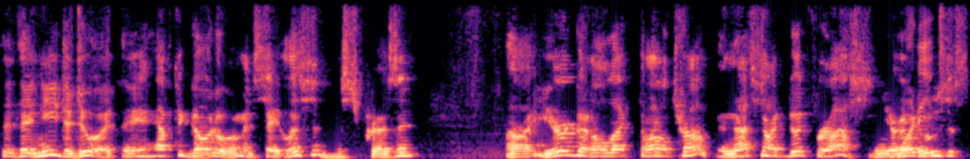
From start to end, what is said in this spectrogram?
they need to do it. They have to go to him and say, listen, Mr. President, uh, you're going to elect Donald Trump, and that's not good for us, and you're going to lose this.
